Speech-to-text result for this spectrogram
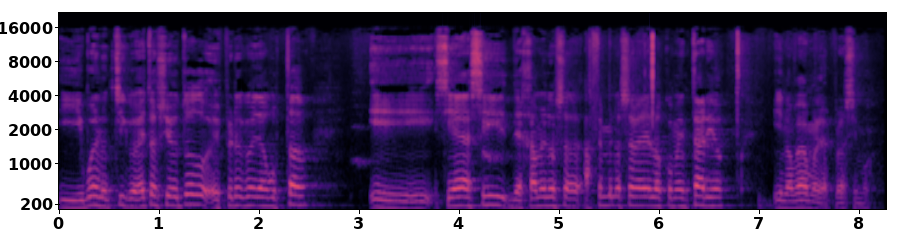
Y bueno, chicos, esto ha sido todo. Espero que os haya gustado. Y si es así, déjamelo, saber en los comentarios y nos vemos en el próximo.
